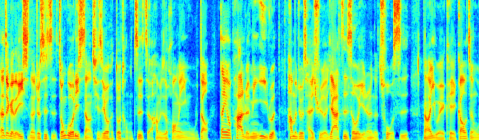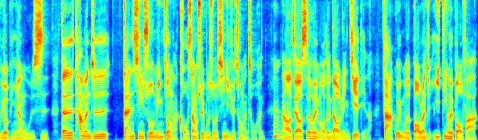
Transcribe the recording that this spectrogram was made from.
那这个的意思呢，就是指中国历史上其实有很多统治者，他们是荒淫无道，但又怕人民议论，他们就采取了压制社会言论的措施，然后以为可以高枕无忧、平安无事。但是他们就是。担心说民众啊口上虽不说，心里却充满仇恨。嗯，然后只要社会矛盾到临界点啊，大规模的暴乱就一定会爆发，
